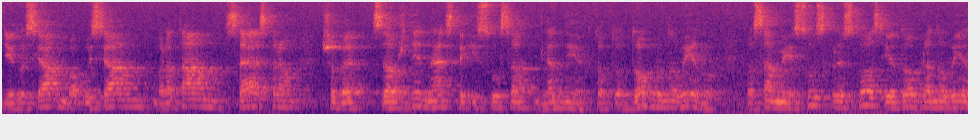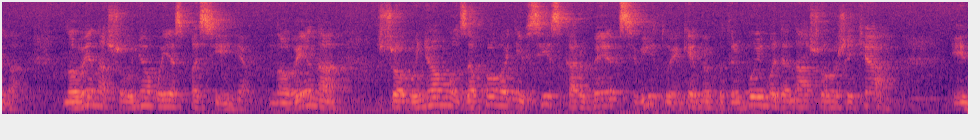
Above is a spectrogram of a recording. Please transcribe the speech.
дідусям, бабусям, братам, сестрам, щоб завжди нести Ісуса для них, тобто добру новину. Бо саме Ісус Христос є добра новина. Новина, що у ньому є спасіння, новина, що у ньому заховані всі скарби світу, яких ми потребуємо для нашого життя. І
